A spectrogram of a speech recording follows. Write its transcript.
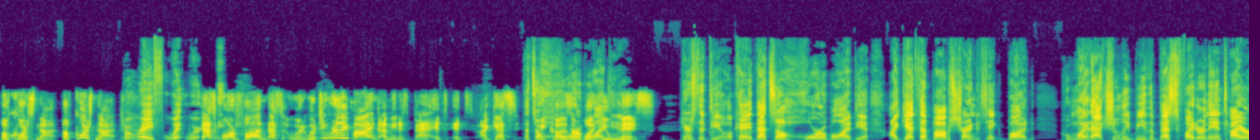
Of course not. Of course not. But Rafe, we- we're, that's more fun. That's would, would you really mind? I mean, it's bad. It's it's. I guess That's a because of what you miss. Here's the deal, okay? That's a horrible idea. I get that Bob's trying to take Bud, who might actually be the best fighter in the entire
